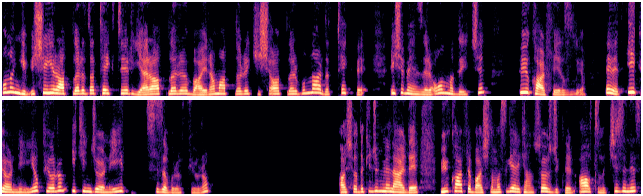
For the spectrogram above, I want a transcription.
Bunun gibi şehir adları da tektir, yer adları, bayram adları, kişi adları bunlar da tek ve eşi benzeri olmadığı için büyük harfle yazılıyor. Evet ilk örneği yapıyorum. İkinci örneği size bırakıyorum. Aşağıdaki cümlelerde büyük harfle başlaması gereken sözcüklerin altını çiziniz.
